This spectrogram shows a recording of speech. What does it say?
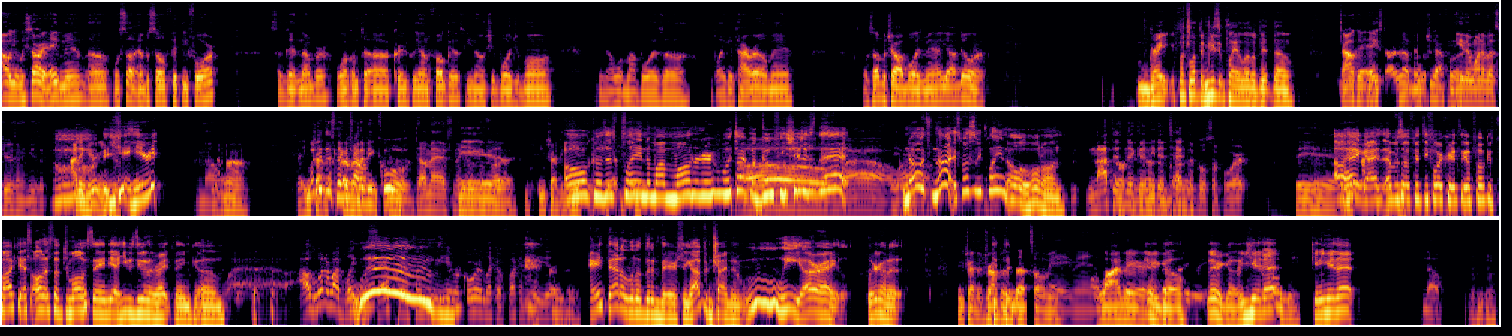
Oh yeah, we started. Hey man, uh, what's up? Episode fifty four. It's a good number. Welcome to uh critically unfocused. You know, it's your boy Jamal. You know, with my boys uh Blake and Tyrell, man. What's up with y'all boys, man? How y'all doing? Great. Let's let the music play a little bit though. Okay, hey, start it up, man. What you got for us? Neither one of us hears any music. I didn't hear it. You can't hear it? No. Nah. Yeah, Look at this nigga trying to be on cool, dumbass nigga. What the Yeah, he tried to. Oh, get- because it's playing to my monitor. What type of goofy shit is Oh, that? Wow. wow. No, it's not. It's supposed to be playing. Oh, hold on. Not this Oh, nigga nothing, needed brother. technical support. Yeah. Oh, hey guys, episode 54, Critically Unfocused Podcast. All that stuff Jamal was saying. Yeah, he was doing the right thing. Um, Wow. I was wondering why Blake was sat there and Woo! couldn't record like a fucking idiot. Ain't that a little bit embarrassing? I've been trying to. Ooh, wee. All right, we're gonna. He tried to drop his nuts on me Hey on man. live air. There you go. There you go. You hear that? Can you hear that? No. Mm-mm.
